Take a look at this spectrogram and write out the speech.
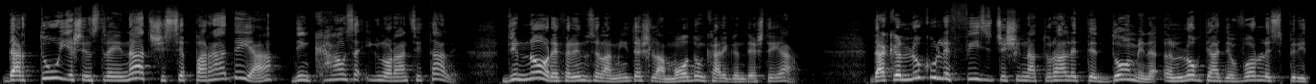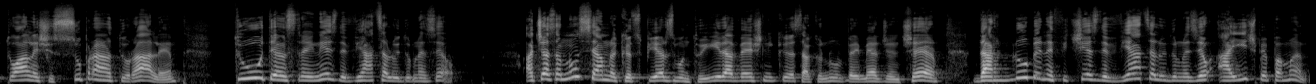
dar tu ești înstrăinat și separat de ea din cauza ignoranței tale. Din nou, referindu-se la minte și la modul în care gândește ea. Dacă lucrurile fizice și naturale te domină în loc de adevărurile spirituale și supranaturale, tu te înstrăinezi de viața lui Dumnezeu. Aceasta nu înseamnă că îți pierzi mântuirea veșnică sau că nu vei merge în cer, dar nu beneficiezi de viața lui Dumnezeu aici pe pământ.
